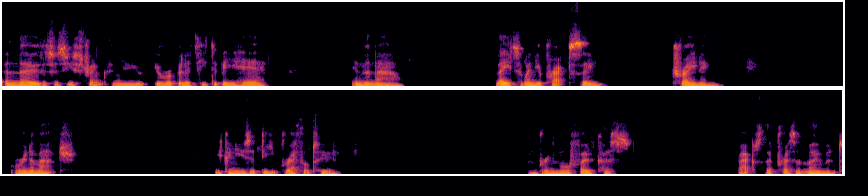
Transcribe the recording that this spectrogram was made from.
And know that as you strengthen you, your ability to be here in the now, later when you're practicing, training, or in a match, you can use a deep breath or two and bring more focus back to the present moment.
